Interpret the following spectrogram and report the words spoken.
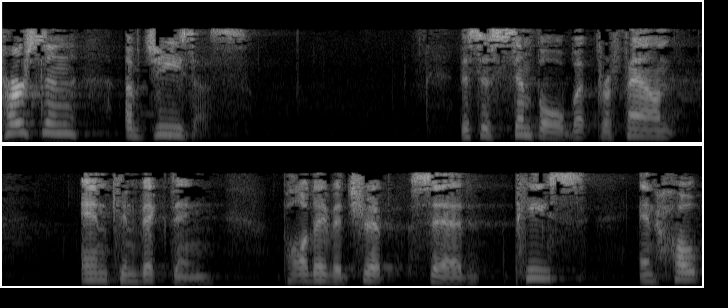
person of Jesus. This is simple but profound and convicting. Paul David Tripp said, Peace and hope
